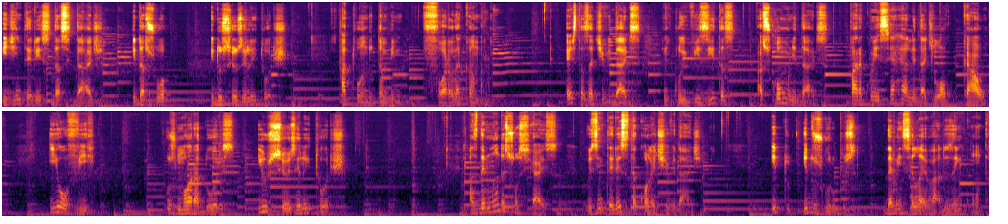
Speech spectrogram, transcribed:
e de interesse da cidade e da sua e dos seus eleitores, atuando também fora da Câmara. Estas atividades incluem visitas às comunidades para conhecer a realidade local e ouvir os moradores e os seus eleitores. As demandas sociais, os interesses da coletividade e, do, e dos grupos devem ser levados em conta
